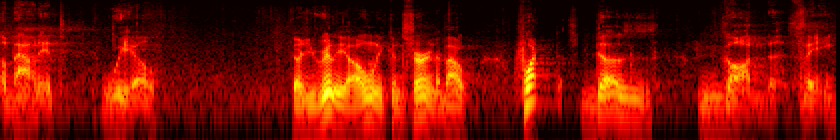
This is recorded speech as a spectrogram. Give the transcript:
about it will. Because you really are only concerned about what does God think?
